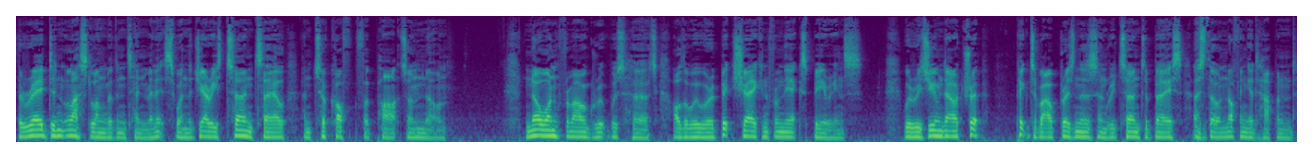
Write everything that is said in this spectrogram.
The raid didn't last longer than ten minutes when the Jerrys turned tail and took off for parts unknown. No one from our group was hurt, although we were a bit shaken from the experience. We resumed our trip, picked up our prisoners, and returned to base as though nothing had happened.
